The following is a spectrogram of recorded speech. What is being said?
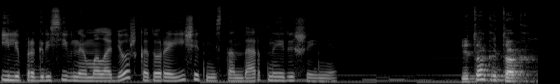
или прогрессивная молодежь, которая ищет нестандартные решения? И так, и так.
